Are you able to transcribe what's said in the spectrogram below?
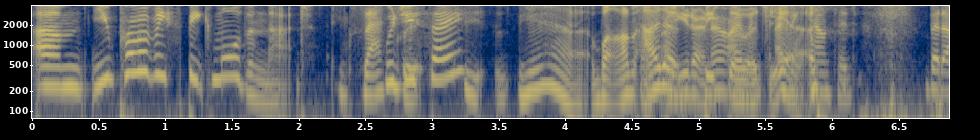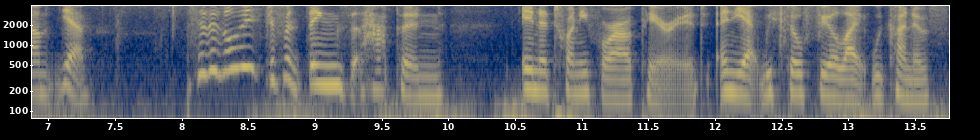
um, you probably speak more than that. Exactly. Would you say? Yeah. Well, I'm, I Oh, don't you speak know. so I much. haven't, I Yeah. haven't counted. But um, yeah. So there's all these different things that happen in a 24 hour period, and yet we still feel like we're kind of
